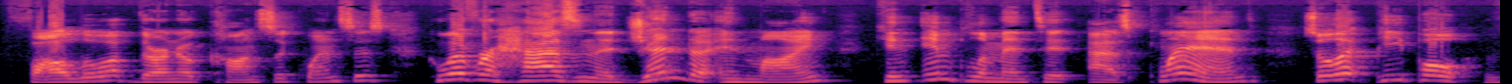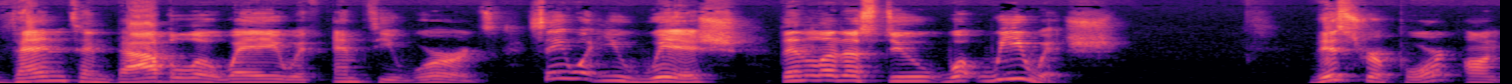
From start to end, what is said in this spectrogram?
follow up, there are no consequences. Whoever has an agenda in mind can implement it as planned, so let people vent and babble away with empty words. Say what you wish, then let us do what we wish. This report on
